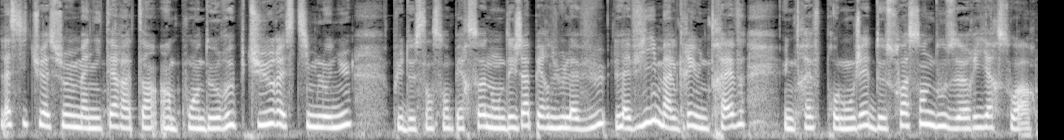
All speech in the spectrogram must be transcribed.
la situation humanitaire atteint un point de rupture, estime l'ONU. Plus de 500 personnes ont déjà perdu la, la vie malgré une trêve, une trêve prolongée de 72 heures hier soir.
